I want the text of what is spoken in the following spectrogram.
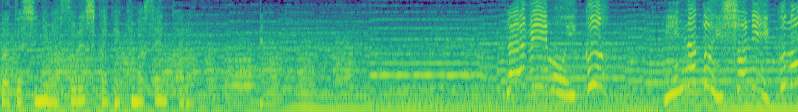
私にはそれしかできませんから。みんなと一緒に行くのだ。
